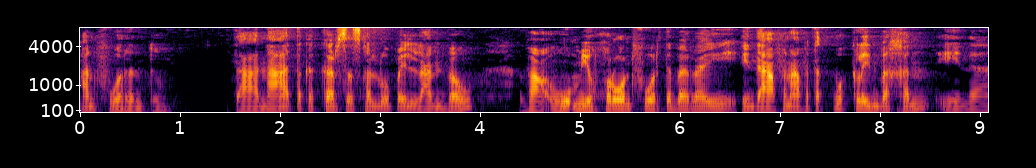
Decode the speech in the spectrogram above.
Gaan vorentoe. Daarna het ek 'n kursus geloop by landbou waar hoe om jou grond voor te berei en daarvan af het ek ook klein begin en uh,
